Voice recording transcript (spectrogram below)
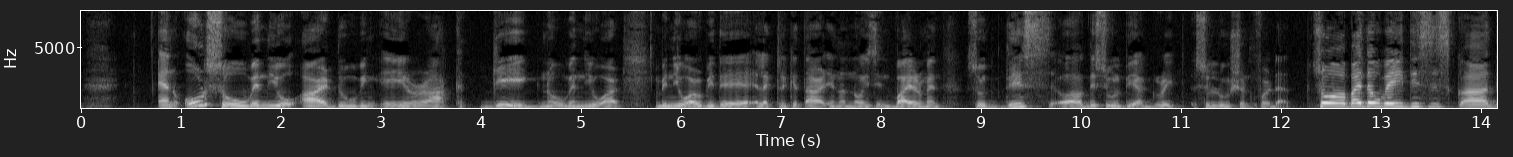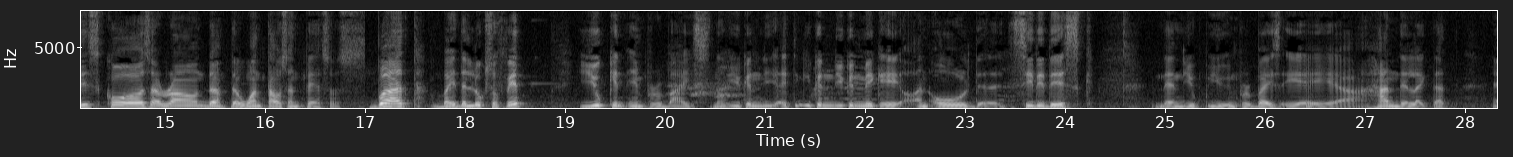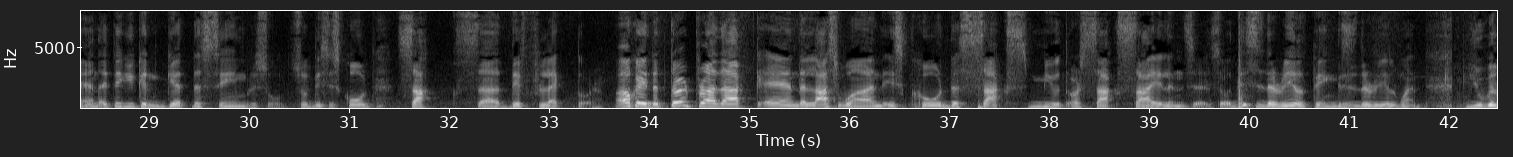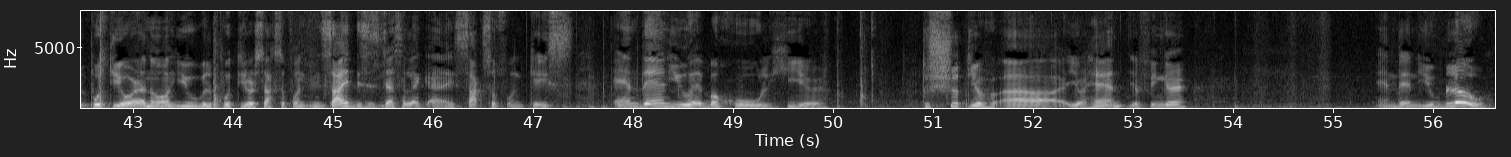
and also when you are doing a rock gig. you No, when you are when you are with the electric guitar in a noisy environment. So this uh, this will be a great solution for that. So by the way, this is uh, this costs around the, the 1,000 pesos. But by the looks of it, you can improvise. No, you can. I think you can you can make a an old uh, CD disc, then you you improvise a, a, handle like that, and I think you can get the same result. So this is called sax uh, deflector. Okay, the third product and the last one is called the sax mute or sax silencer. So this is the real thing. This is the real one. You will put your ano, you will put your saxophone inside. This is just like a saxophone case, and then you have a hole here to shoot your uh, your hand, your finger, and then you blow.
